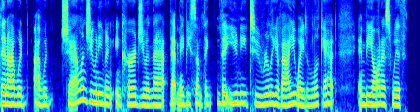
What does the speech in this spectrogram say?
then I would I would challenge you and even encourage you in that that may be something that you need to really evaluate and look at and be honest with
